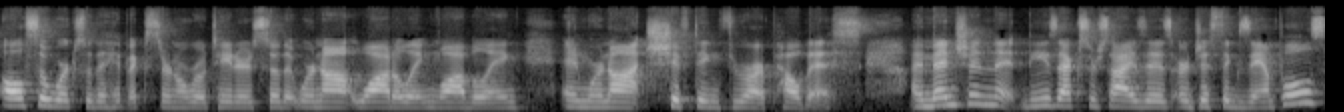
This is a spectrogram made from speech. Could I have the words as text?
also works with the hip external rotators so that we're not waddling, wobbling, and we're not shifting through our pelvis. I mentioned that these exercises are just examples.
